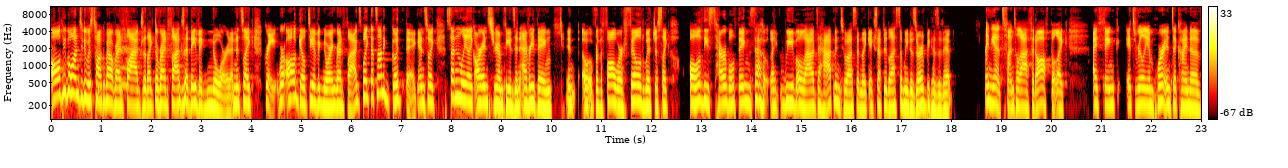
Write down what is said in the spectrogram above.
All people wanted to do was talk about red flags and like the red flags that they've ignored. And it's like, great, we're all guilty of ignoring red flags, but like that's not a good thing. And so like suddenly like our Instagram feeds and everything in over the fall were filled with just like all of these terrible things that like we've allowed to happen to us and like accepted less than we deserve because of it. And yeah, it's fun to laugh it off, but like I think it's really important to kind of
